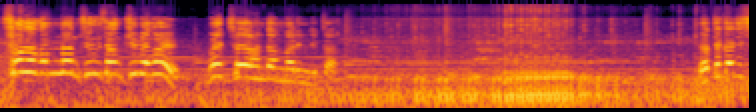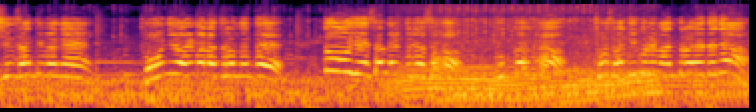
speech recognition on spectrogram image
성역 없는 진상 규명을 외쳐야 한단 말입니까? 여태까지 진상 규명에 돈이 얼마나 들었는데 또 예산을 들여서 국가가 조사기구를 만들어야 되냐?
